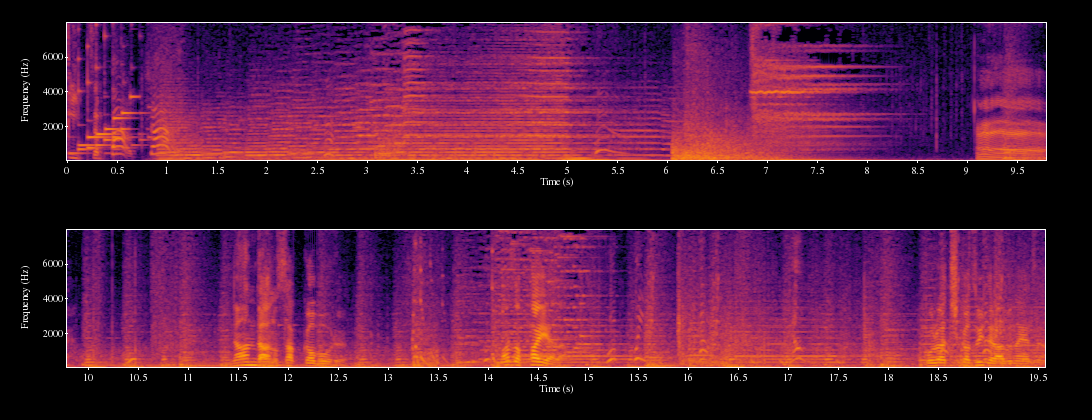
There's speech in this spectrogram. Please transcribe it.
It's about. ええなんだあのサッカーボール。まずはファイヤーだ。これは近づいたら危ないやつだ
